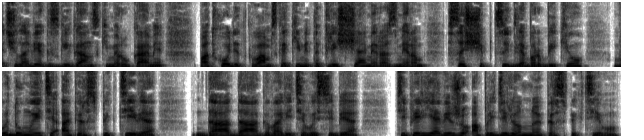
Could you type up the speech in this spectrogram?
человек с гигантскими руками подходит к вам с какими-то клещами размером со щипцы для барбекю, вы думаете о перспективе. «Да-да», — говорите вы себе, — «теперь я вижу определенную перспективу».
